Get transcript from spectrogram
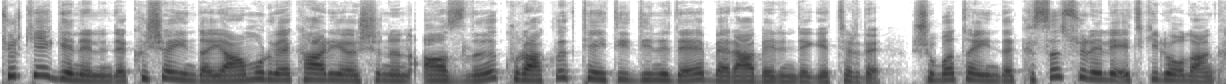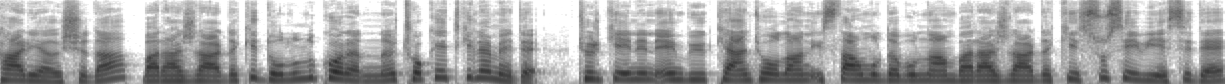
Türkiye genelinde kış ayında yağmur ve kar yağışının azlığı kuraklık tehdidini de beraberinde getirdi. Şubat ayında kısa süreli etkili olan kar yağışı da barajlardaki doluluk oranını çok etkilemedi. Türkiye'nin en büyük kenti olan İstanbul'da bulunan barajlardaki su seviyesi de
